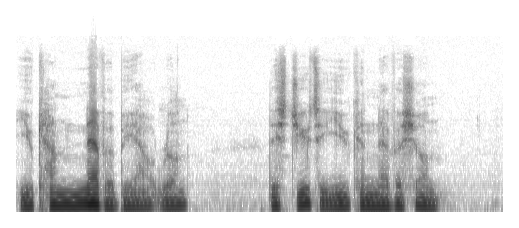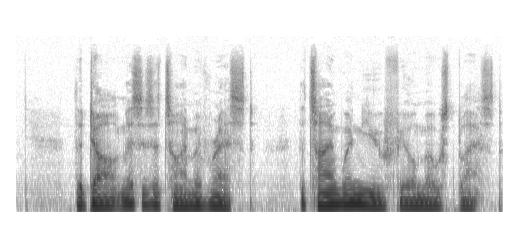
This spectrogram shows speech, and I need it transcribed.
You can never be outrun. This duty you can never shun. The darkness is a time of rest, the time when you feel most blessed,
